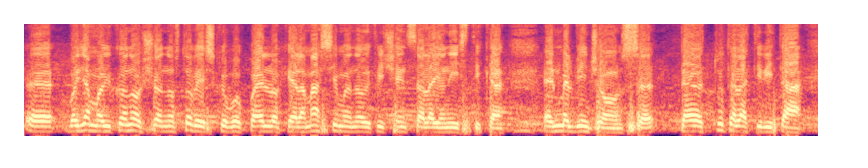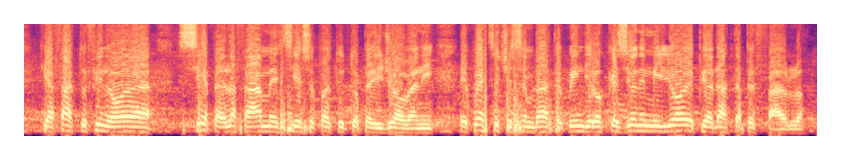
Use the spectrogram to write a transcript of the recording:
eh, vogliamo riconoscere al nostro vescovo quello che è la massima onorificenza lionistica, è il Melvin Jones, per tutta l'attività che ha fatto finora sia per la fame sia soprattutto per i giovani e questa ci è sembrata quindi l'occasione migliore e più adatta per farlo.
